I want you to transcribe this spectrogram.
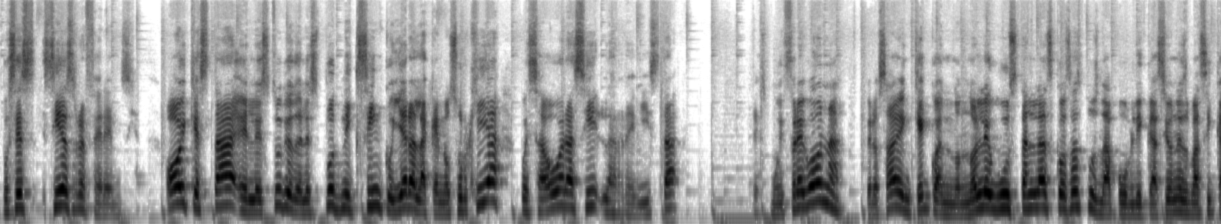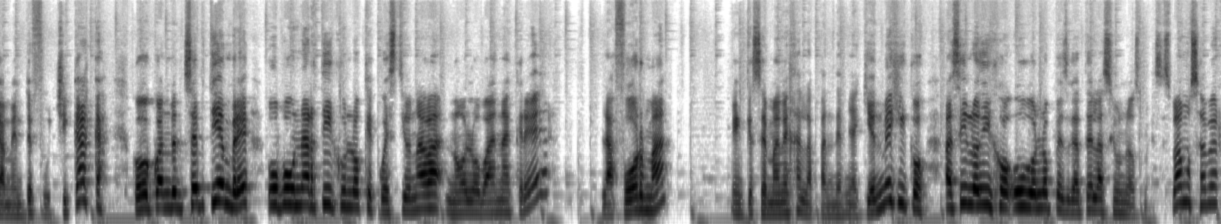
pues es, sí es referencia. Hoy que está el estudio del Sputnik 5 y era la que nos surgía, pues ahora sí la revista es muy fregona, pero saben que cuando no le gustan las cosas, pues la publicación es básicamente fuchicaca. Como cuando en septiembre hubo un artículo que cuestionaba, no lo van a creer, la forma en que se maneja la pandemia aquí en México. Así lo dijo Hugo López Gatel hace unos meses. Vamos a ver.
